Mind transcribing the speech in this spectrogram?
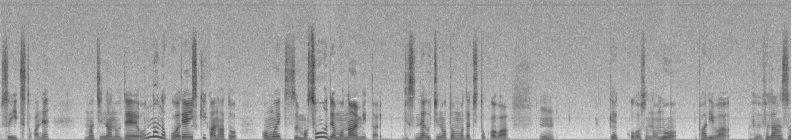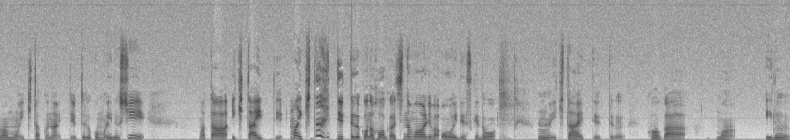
スイーツとかね街なので女の子は全員好きかなと思いつつ、まあ、そうでもないみたいですね。うちの友達とかは。うん。結構そのもうパリはフランスはもう行きたくないって言ってる子もいるしまた行きたいってまあ行きたいって言ってる子の方がうちの周りは多いですけど、うん、行きたいって言ってる子がまあいる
